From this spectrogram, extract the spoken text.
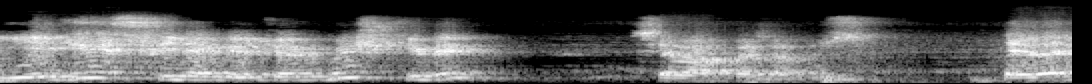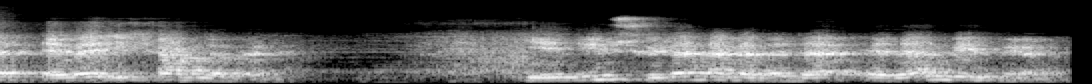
700 file götürmüş gibi sevap kazanırsın. Eve, eve ikram da böyle. 700 file ne kadar eder, eder bilmiyorum.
